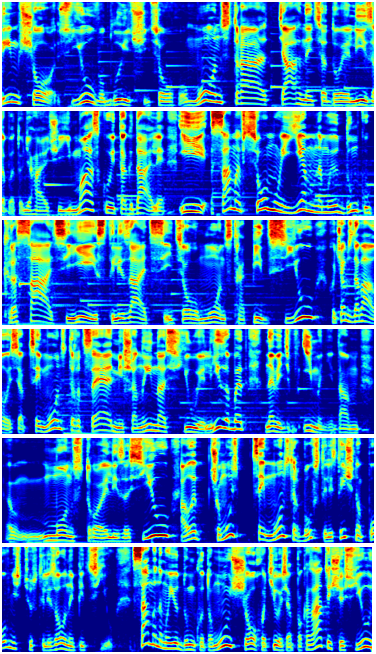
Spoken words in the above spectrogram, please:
Тим, що Сью в обличчі цього монстра тягнеться до Елізабет, одягаючи її маску і так далі. І саме в цьому є, на мою думку, краса цієї стилізації цього монстра під Сью. Хоча б здавалося б, цей монстр це мішанина Сью Елізабет, навіть в імені там ем, монстро Еліза Сью. Але чомусь цей монстр був стилістично повністю стилізований під Сью. Саме на мою думку, тому що хотілося б показати, що Сью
